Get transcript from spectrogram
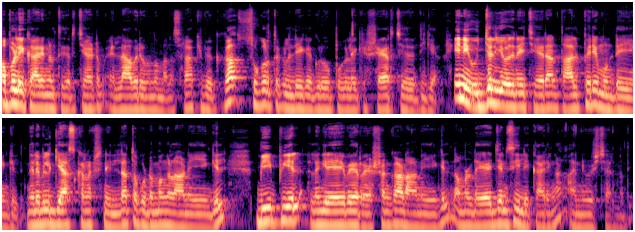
അപ്പോൾ ഈ കാര്യങ്ങൾ തീർച്ചയായിട്ടും എല്ലാവരും ഒന്ന് മനസ്സിലാക്കി വെക്കുക. സുഹൃത്തുക്കളിലേക്ക് ഗ്രൂപ്പുകളിലേക്ക് ഷെയർ ചെയ്തെത്തിക്കുക. ഇനി ഉജ്ജ്വൽ യോജനയിൽ ചേരാൻ താല്പര്യമുണ്ടെങ്കിൽ നിലവിൽ ഗ്യാസ് കണക്ഷൻ ഇല്ലാത്ത കുടുംബങ്ങളാണ് എങ്കിൽ ബി പി എൽ അല്ലെങ്കിൽ എ വൈ റേഷൻ കാർഡ് ആണെങ്കിൽ നമ്മുടെ ഏജൻസിയിലെ കാര്യങ്ങൾ അന്വേഷിച്ചാൽ മതി.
